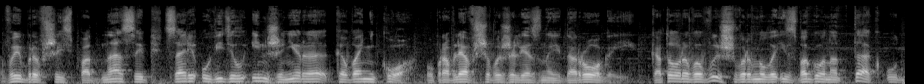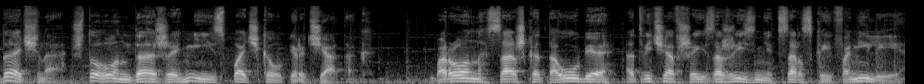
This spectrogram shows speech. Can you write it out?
Выбравшись под насыпь, царь увидел инженера Кованько, управлявшего железной дорогой, которого вышвырнуло из вагона так удачно, что он даже не испачкал перчаток. Барон Сашка Таубе, отвечавший за жизнь царской фамилии,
